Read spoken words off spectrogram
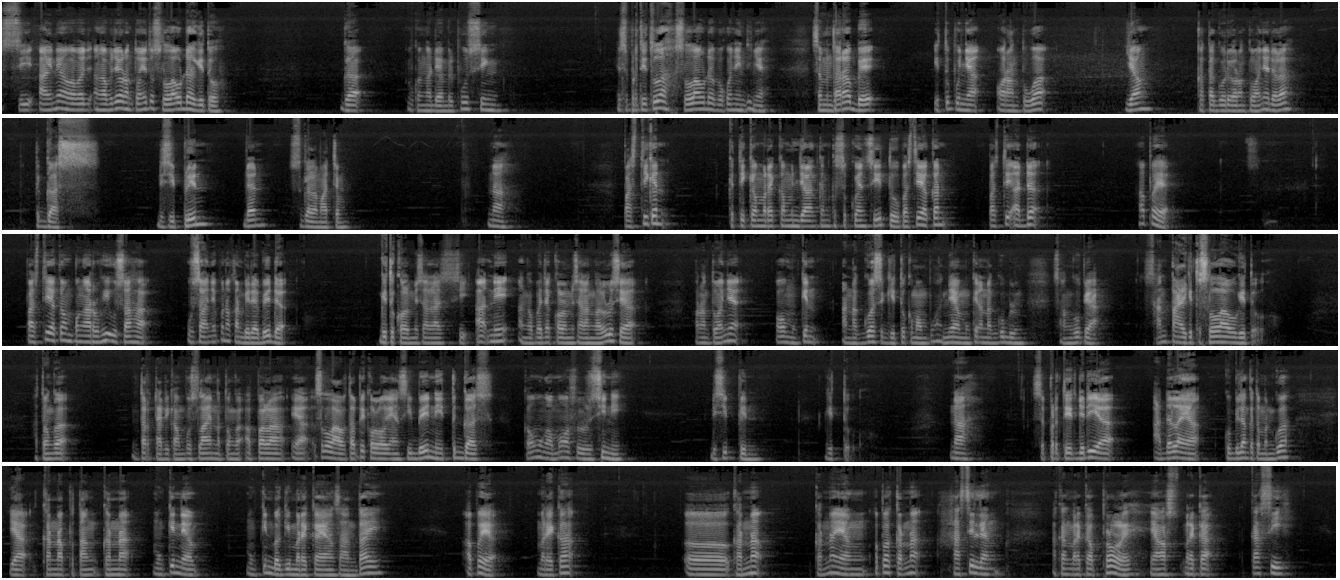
si A ini anggap aja, anggap aja orang tuanya itu selau dah gitu. Gak bukan nggak diambil pusing. Ya seperti itulah selau dah pokoknya intinya. Sementara B itu punya orang tua yang kategori orang tuanya adalah tegas disiplin dan segala macam nah pasti kan ketika mereka menjalankan konsekuensi itu pasti akan pasti ada apa ya pasti akan mempengaruhi usaha. Usahanya pun akan beda-beda. Gitu kalau misalnya si A nih anggap aja kalau misalnya nggak lulus ya orang tuanya oh mungkin anak gue segitu kemampuannya mungkin anak gue belum sanggup ya santai gitu selau gitu. Atau enggak ntar cari kampus lain atau enggak apalah ya selau tapi kalau yang si B tegas kamu nggak mau harus lulus sini. Disiplin. Gitu. Nah seperti itu jadi ya adalah ya aku bilang ke teman gue ya karena petang karena mungkin ya mungkin bagi mereka yang santai apa ya mereka eh, karena karena yang apa karena hasil yang akan mereka peroleh yang harus mereka kasih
